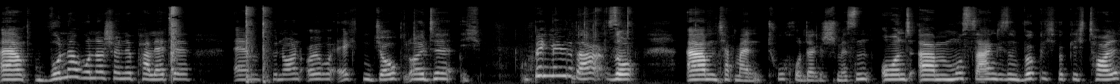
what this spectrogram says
Ähm, wunder, wunderschöne Palette. Ähm, für 9 Euro echt ein Joke, Leute. Ich bin gleich wieder da. So, ähm, ich habe mein Tuch runtergeschmissen und ähm, muss sagen, die sind wirklich, wirklich toll.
